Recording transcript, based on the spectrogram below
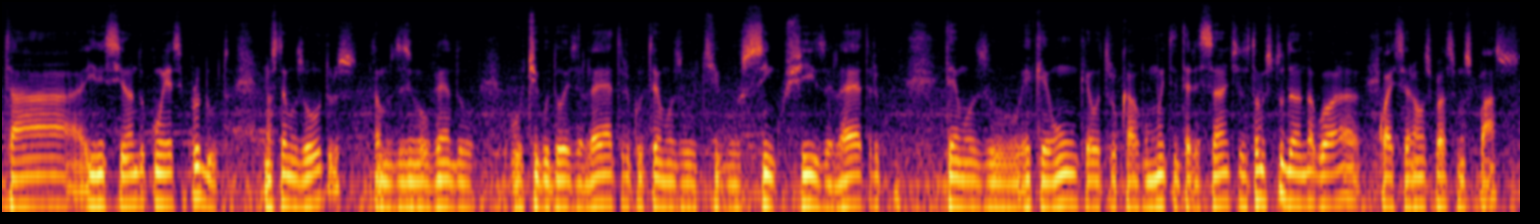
está iniciando com esse produto. Nós temos outros, estamos desenvolvendo o Tigo 2 elétrico, temos o Tigo 5X elétrico, temos o EQ1, que é outro carro muito interessante. Estamos estudando agora quais serão os próximos passos.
